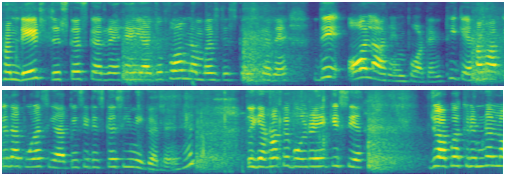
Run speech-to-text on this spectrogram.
हम डेट्स डिस्कस कर रहे हैं या जो फॉर्म नंबर्स डिस्कस कर रहे हैं दे ऑल आर इंपॉर्टेंट ठीक है? हम आपके साथ पूरा सीआरपीसी डिस्कस ही नहीं कर रहे हैं तो यहाँ पे बोल रहे हैं कि जो आपका क्रिमिनल लॉ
